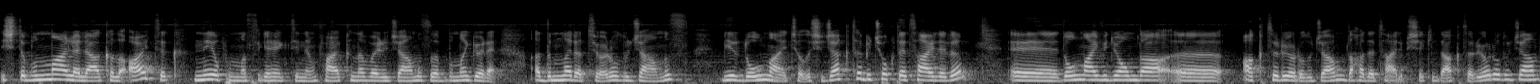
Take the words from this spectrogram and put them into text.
işte bunlarla alakalı artık ne yapılması gerektiğinin farkına varacağımız ve buna göre adımlar atıyor olacağımız bir dolunay çalışacak. Tabii çok detayları e, dolunay videomda e, aktarıyor olacağım. Daha detaylı bir şekilde aktarıyor olacağım.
